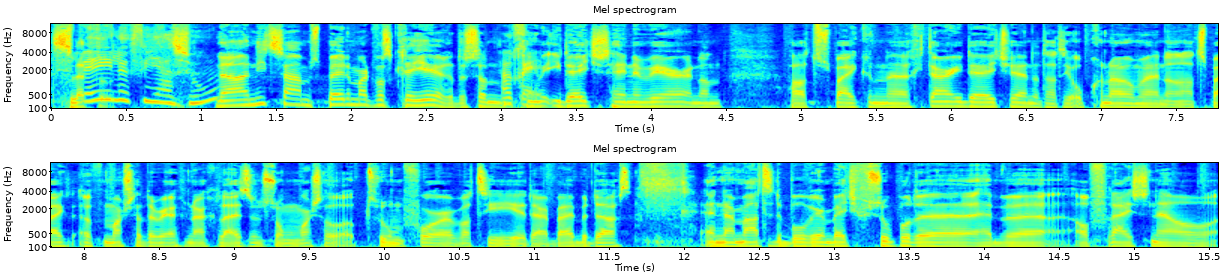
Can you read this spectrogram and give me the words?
spelen via Zoom? Nou, niet samen spelen, maar het was creëren. Dus dan okay. gingen we ideetjes heen en weer. En dan had Spijk een uh, gitaarideetje en dat had hij opgenomen. En dan had Spijk, of Marcel er weer even naar geluisterd. En zong Marcel op Zoom voor wat hij daarbij bedacht. En naarmate de boel weer een beetje versoepelde... hebben we al vrij snel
